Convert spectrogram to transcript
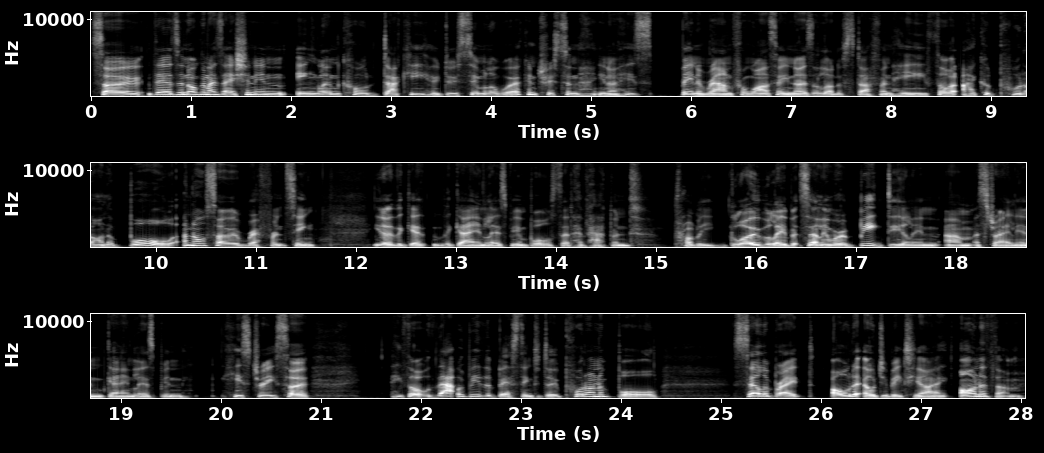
So there's an organisation in England called Duckie who do similar work, and Tristan, you know, he's been around for a while, so he knows a lot of stuff. And he thought I could put on a ball, and also referencing, you know, the ga- the gay and lesbian balls that have happened probably globally, but certainly were a big deal in um, Australian gay and lesbian history. So he thought that would be the best thing to do: put on a ball, celebrate older LGBTI, honor them,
